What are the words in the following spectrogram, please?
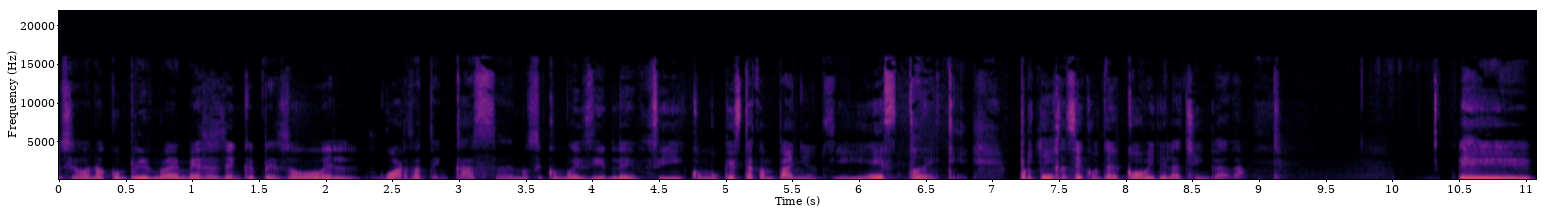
se van a cumplir nueve meses en que empezó el guárdate en casa, no sé cómo decirle, sí, como que esta campaña, sí, esto de que protéjanse contra el COVID de la chingada. Eh,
